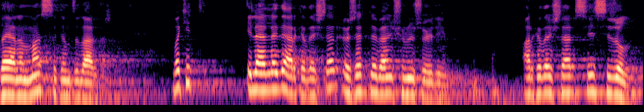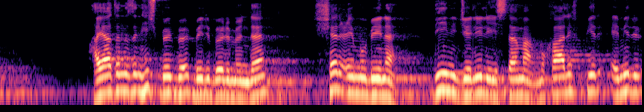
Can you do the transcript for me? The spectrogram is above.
dayanılmaz sıkıntılardır. Vakit ilerledi arkadaşlar. Özetle ben şunu söyleyeyim. Arkadaşlar siz siz olun. Hayatınızın hiç bir bölümünde şer'i mubine, dini celili İslam'a muhalif bir emir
